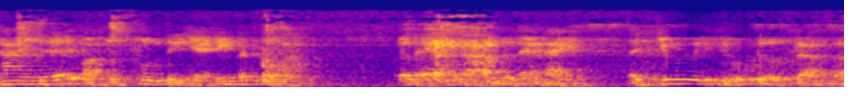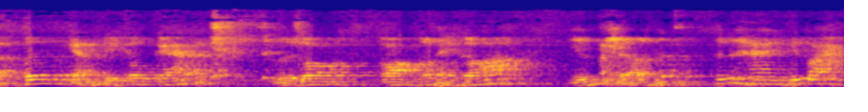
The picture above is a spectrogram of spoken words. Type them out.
thay thế bằng những phương tiện giải trí đến cùng có lẽ là người mẹ này đã chưa hiểu được rằng là bên cạnh việc câu cá, người con, còn có thể có những sở thích thứ hai, thứ ba.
